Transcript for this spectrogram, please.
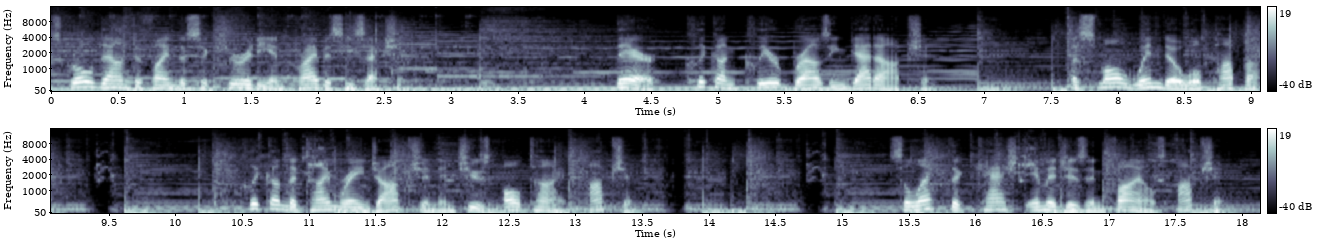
scroll down to find the Security and Privacy section. There, click on Clear Browsing Data option. A small window will pop up. Click on the Time Range option and choose All Time option. Select the Cached Images and Files option.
